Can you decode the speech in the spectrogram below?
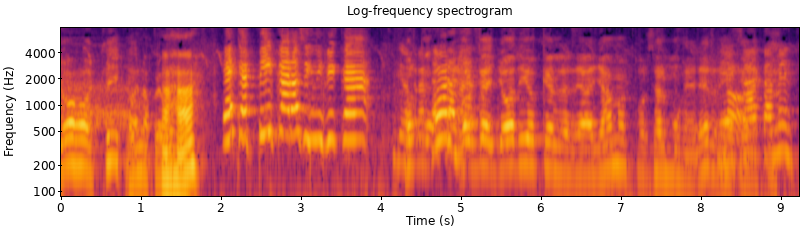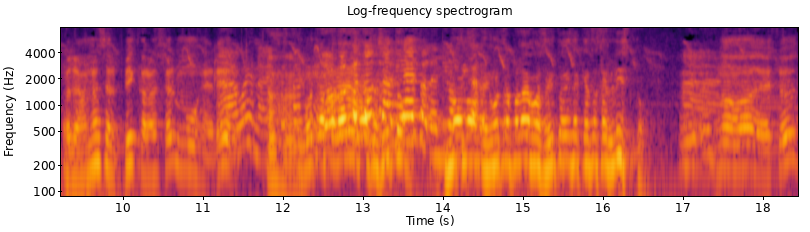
yo soy pico. Buena pregunta. Ajá. Es que pícaro significa de otra Porque, forma. porque yo digo que le, le llaman por ser mujerero. ¿no? Exactamente. Pero no es el pícaro, es el mujerero. Ah, bueno, eso está En bien. otra Yo palabra, porque son Josecito. traviesos, les digo No, no, pícaro. en otra palabra, Josecito dice que eso es ser listo. No, eso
